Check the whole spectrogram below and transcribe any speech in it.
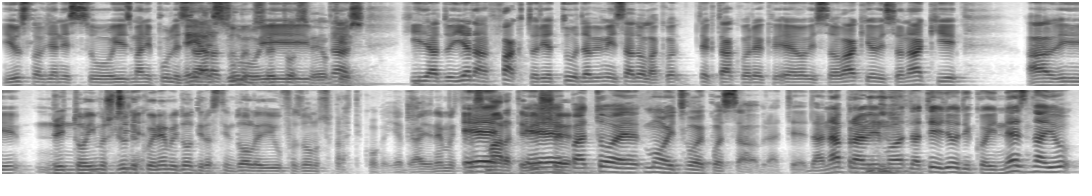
i uslovljeni su, i izmanipulisani Ne, ja razumem su, sve i, to, sve okej. znaš, hiljadu i jedan faktor je tu da bi mi sad olako tek tako rekli, e, ovi su ovaki, ovi su onaki, ali... pri to imaš ljude koji nemaju dodira s tim dole i u fazonu su, brate, koga jebe, ajde, nemojte da E, smarate više. E, pa to je moj tvoj posao, brate. Da napravimo da ti ljudi koji ne znaju,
